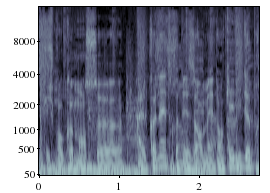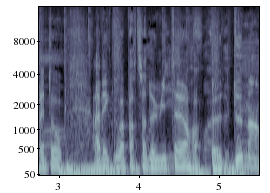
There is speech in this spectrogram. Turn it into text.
puisqu'on commence euh, à le connaître désormais. Donc Eddie de Preto avec nous à partir de 8h demain.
